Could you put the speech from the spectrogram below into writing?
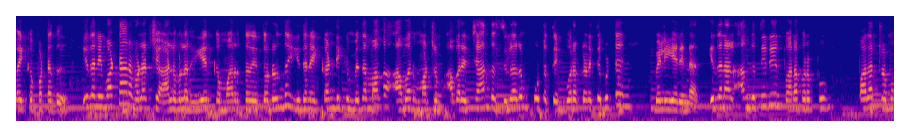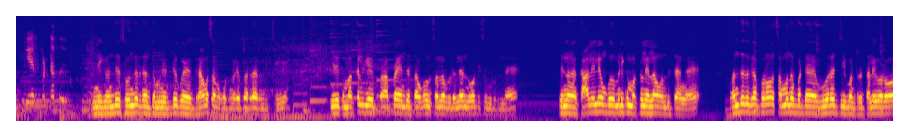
வைக்கப்பட்டது. இதனை வட்டார வளர்ச்சி அலுவலர் ஏற்க மறுத்ததை தொடர்ந்து இதனை கண்டிக்கும் விதமாக அவர் மற்றும் அவரை சார்ந்த சிலரும் கூட்டத்தை புறக்கணித்துவிட்டு வெளியேறினர். இதனால் அங்கு திடீர் பரபரப்பும் பதற்றமும் ஏற்பட்டது. இன்னைக்கு வந்து சுதந்திர தினத்தை முன்னிட்டு கிராம சபை கூட்டம் நடைபெறதா இருந்துச்சு. இதுக்கு மக்களுக்கு ப்ராப்பராக எந்த தகவலும் சொல்லப்படல நோட்டீஸ் கொடுக்கல. சரி நாங்கள் காலையிலே ஒன்பது மணிக்கு மக்கள் எல்லாம் வந்துட்டாங்க. வந்ததுக்கப்புறம் சம்மந்தப்பட்ட ஊராட்சி மன்ற தலைவரோ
